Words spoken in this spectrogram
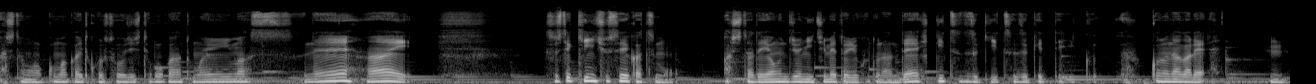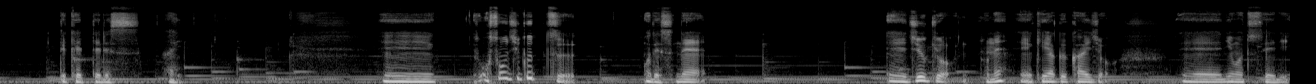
明日も細かいところ掃除していこうかなと思いますね。はい。そして禁酒生活も明日で40日目ということなんで、引き続き続けていく。この流れ。うん。で、決定です。はい。えー、お掃除グッズをですね、えー、住居のね、えー、契約解除、えー、荷物整理、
